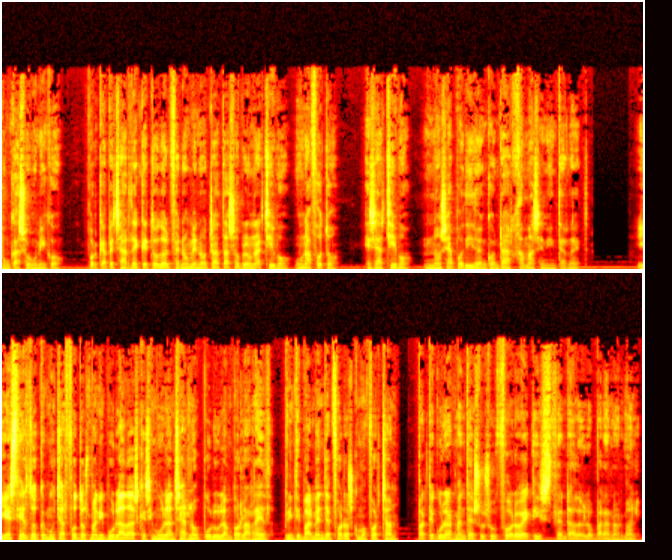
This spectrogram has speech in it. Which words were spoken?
un caso único, porque a pesar de que todo el fenómeno trata sobre un archivo, una foto, ese archivo no se ha podido encontrar jamás en Internet. Y es cierto que muchas fotos manipuladas que simulan serlo pululan por la red, principalmente en foros como 4chan, particularmente su subforo X centrado en lo paranormal.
